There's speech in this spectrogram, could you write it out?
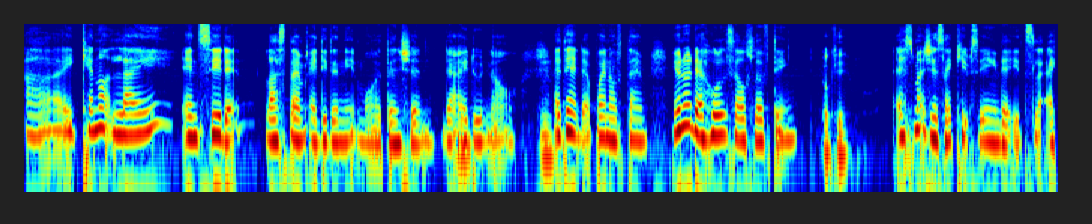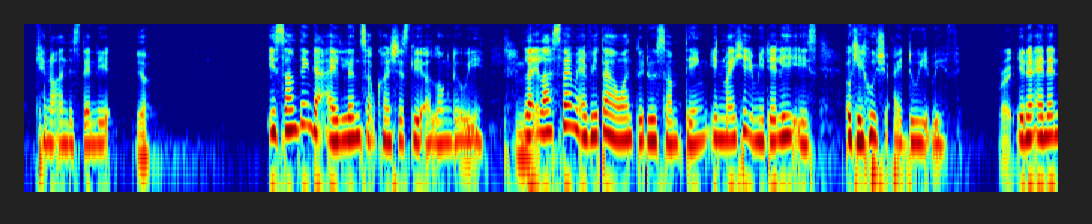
I cannot lie and say that last time I didn't need more attention than I Mm. do now. Mm. I think at that point of time, you know that whole self love thing. Okay. As much as I keep saying that it's like I cannot understand it. Yeah. It's something that I learned subconsciously along the way. Mm. Like last time every time I want to do something, in my head immediately is okay, who should I do it with? Right. You know, and then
